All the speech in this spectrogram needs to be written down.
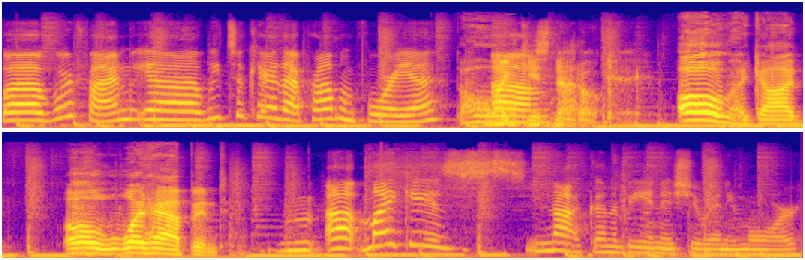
uh, we're fine. We uh we took care of that problem for you. Oh, Mikey's Um, not okay. oh my God. Oh, what happened? Uh, Mike is not going to be an issue anymore.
